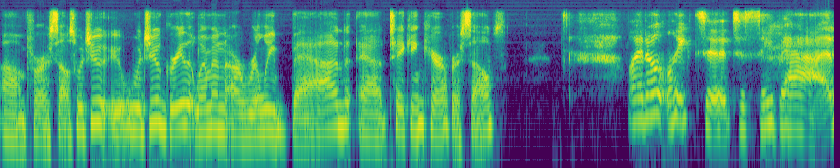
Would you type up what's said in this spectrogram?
um, for ourselves. Would you Would you agree that women are really bad at taking care of ourselves? Well, I don't like to to say bad.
